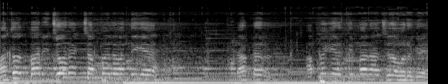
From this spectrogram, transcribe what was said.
ಮತ್ತೊಂದು ಬಾರಿ ಜೋರಾಗಿ ಚಪ್ಪಲಿ ಒಂದಿಗೆ ಡಾಕ್ಟರ್ ಅಪ್ಪಗೆ ತಿಮ್ಮರಾಜು ಅವರಿಗೆ.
